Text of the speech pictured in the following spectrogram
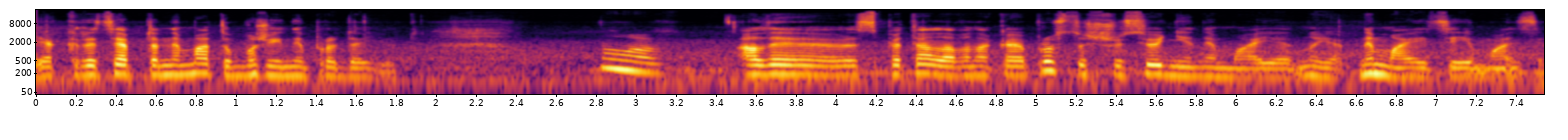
як рецепта нема, то може і не продають. Ну, але спитала, вона каже, просто що сьогодні немає. Ну як, немає цієї мазі.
